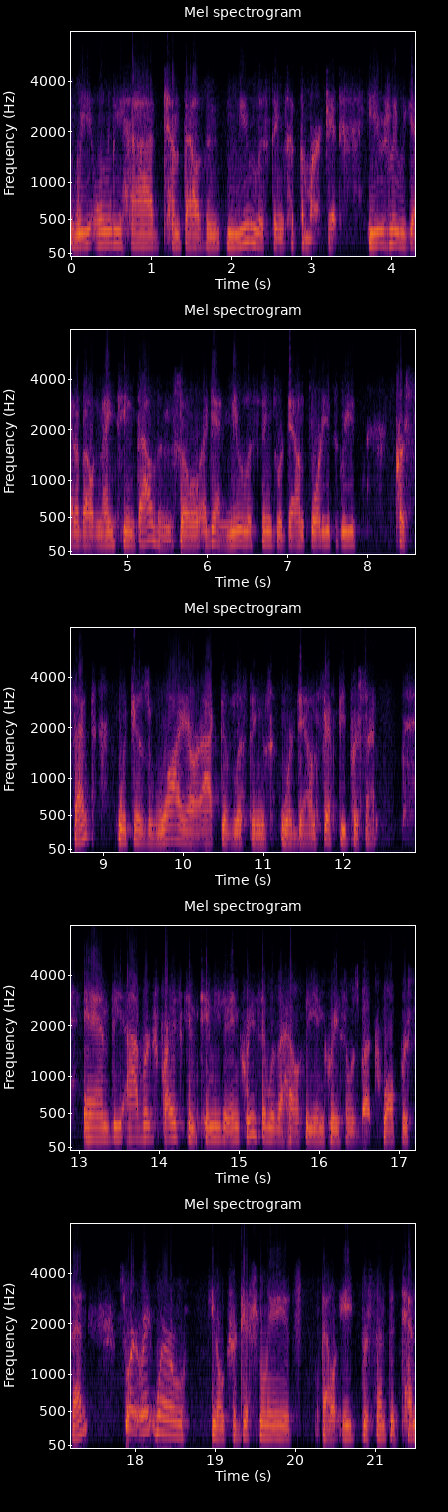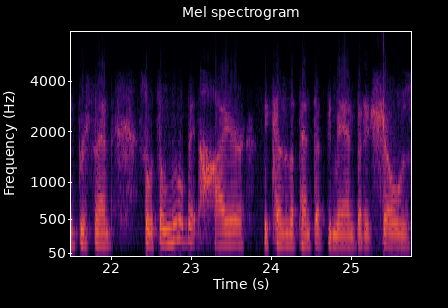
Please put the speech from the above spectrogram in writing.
we only had 10,000 new listings hit the market. Usually we get about 19,000. So again, new listings were down 43%, which is why our active listings were down 50% and the average price continued to increase. It was a healthy increase. It was about 12%. So right where you know, traditionally it's about 8% to 10%. So it's a little bit higher because of the pent up demand, but it shows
